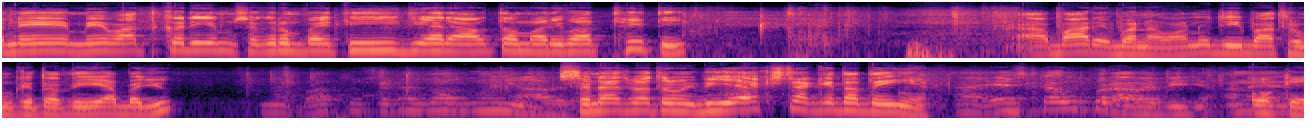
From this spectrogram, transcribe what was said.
અને મેં વાત કરી એમ સગરમભાઈથી જ્યારે આવતા મારી વાત થઈ હતી આ બારે બનાવવાનું જે બાથરૂમ કહેતા હતા એ આ બાજુ. સંડાસ બાથરૂમ બીજા એક્સ્ટ્રા કહેતા હતા અહીંયા. એક્સ્ટ્રા ઉપર આવે બીજા. અને ઓકે.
